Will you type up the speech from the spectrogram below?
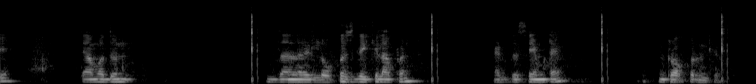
okay. त्यामधून जाणारे लोकस देखील आपण at the same time draw करून घेऊ.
